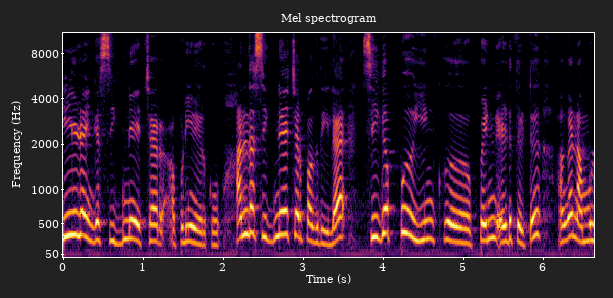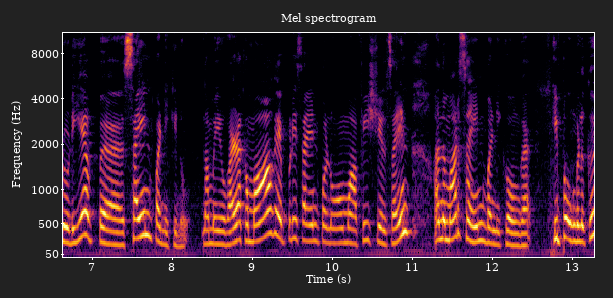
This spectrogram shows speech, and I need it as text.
கீழே இங்கே சிக்னேச்சர் அப்படின்னு இருக்கும். அந்த சிக்னேச்சர் பகுதியில் சிகப்பு இங்கு பென் எடுத்துட்டு அங்கே நம்மளுடைய சைன் பண்ணிக்கணும். நம்ம வழக்கமாக எப்படி சைன் பண்ணுவோமோ அஃபிஷியல் சைன் அந்த மாதிரி சைன் பண்ணிக்கோங்க. இப்போ உங்களுக்கு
